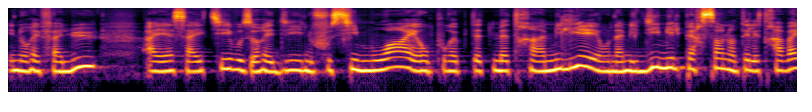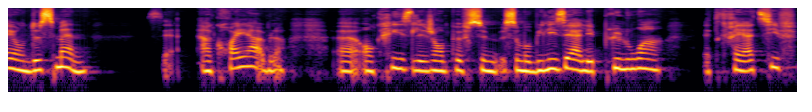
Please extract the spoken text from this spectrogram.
il n'aurait fallu. À SIT, vous aurez dit, il nous faut six mois et on pourrait peut-être mettre un millier. On a mis dix mille personnes en télétravail en deux semaines. C'est incroyable. Euh, en crise, les gens peuvent se, se mobiliser, aller plus loin, être créatifs.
